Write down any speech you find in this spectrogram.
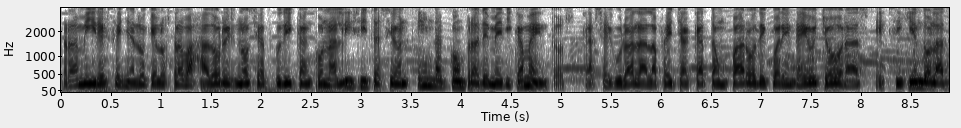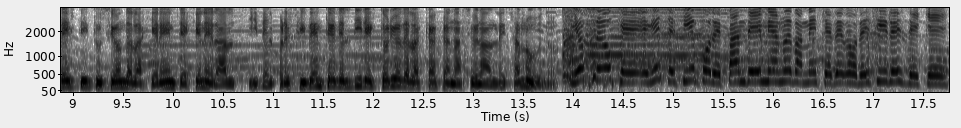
Ramírez señaló que los trabajadores no se adjudican con la licitación en la compra de medicamentos. Casegural a la fecha cata un paro de 48 horas exigiendo la destitución de la gerente general y del presidente del directorio de la Caja Nacional de Salud. Yo creo que en este tiempo de pandemia nuevamente debo decirles de que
